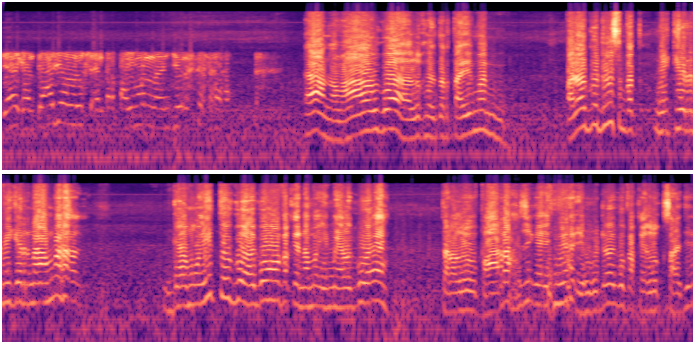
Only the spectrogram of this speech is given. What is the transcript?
ya ganti aja Lux Entertainment anjir Ah nggak mau gua, lu entertainment. Padahal gua dulu sempat mikir-mikir nama, nggak mau itu gua, gua mau pakai nama email gua eh terlalu parah sih kayaknya. Ya udah gua pakai Lux aja.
